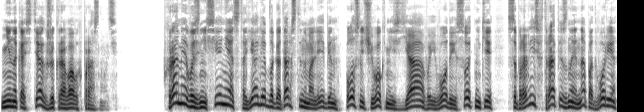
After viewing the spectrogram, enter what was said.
Не на костях же кровавых праздновать. В храме Вознесения отстояли благодарственный молебен, после чего князья, воеводы и сотники собрались в трапезное на подворье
